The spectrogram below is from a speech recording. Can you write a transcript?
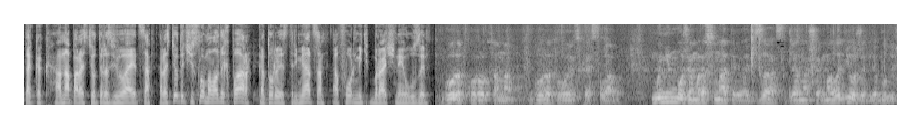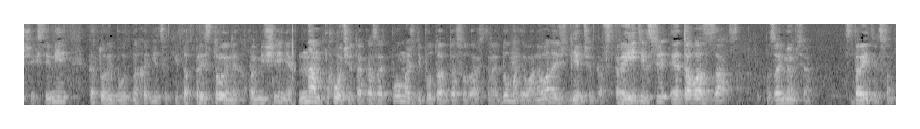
так как она порастет и развивается. Растет и число молодых пар, которые стремятся оформить брачные узы. Город-курорт Анапа, город воинской славы мы не можем рассматривать ЗАГС для нашей молодежи, для будущих семей, которые будут находиться в каких-то пристроенных помещениях. Нам хочет оказать помощь депутат Государственной Думы Иван Иванович Демченко в строительстве этого ЗАГСа. Займемся строительством.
